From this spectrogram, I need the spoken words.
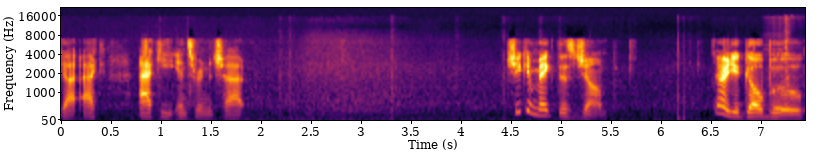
Got Ak Aki entering the chat. She can make this jump. There you go, boo.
